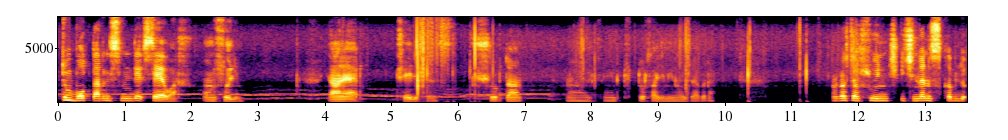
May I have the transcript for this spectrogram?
Bütün botların isminde S var. Onu söyleyeyim. Yani eğer şey deseniz şuradan Ay, seni bir tuttursaydım iyi olacaktı da. Arkadaşlar suyun iç- içinden sıkabiliyor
